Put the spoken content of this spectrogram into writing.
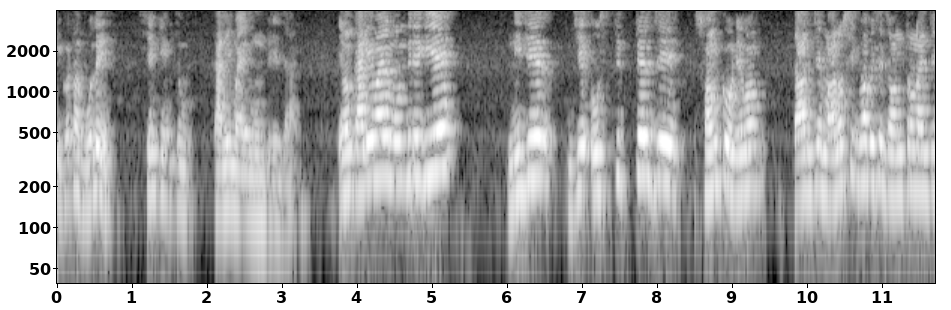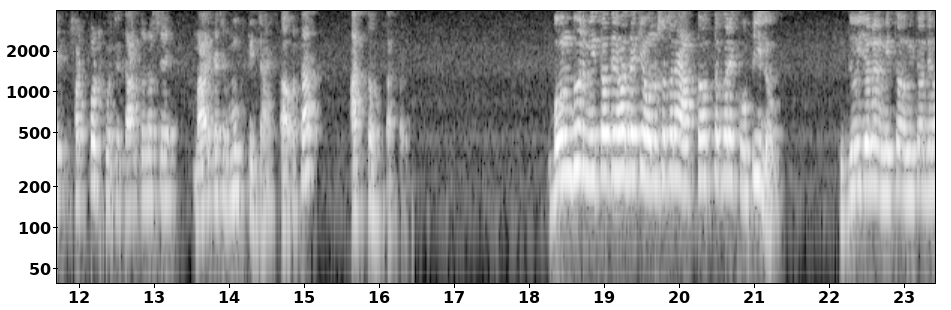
এই কথা বলে সে কিন্তু কালী মায়ের মন্দিরে যায়। এবং কালী মায়ের মন্দিরে গিয়ে নিজের যে অস্তিত্বের যে সংকট এবং তার যে মানসিকভাবে সে যন্ত্রণায় যে ছটফট করছে, তার জন্য সে মায়ের কাছে মুক্তি চায় অর্থাৎ আত্মহত্যা করে। বন্ধুর মৃতদেহ দেখে অনুশোচনায় আত্মহত্যা করে কপিল দুইজনের মৃত, মৃতদেহ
